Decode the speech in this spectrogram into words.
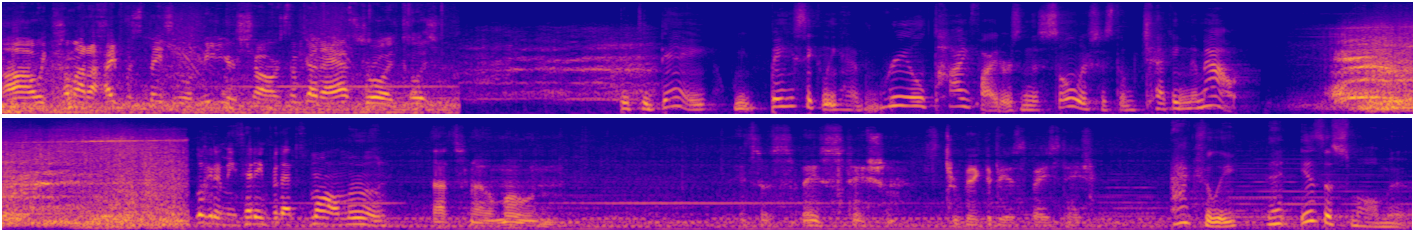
Ah, uh, we come out of hyperspace into a meteor shower, some kind of asteroid collision. But today, we basically have real TIE fighters in the solar system checking them out. Look at him, he's heading for that small moon. That's no moon. It's a space station. It's too big to be a space station. Actually, that is a small moon.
